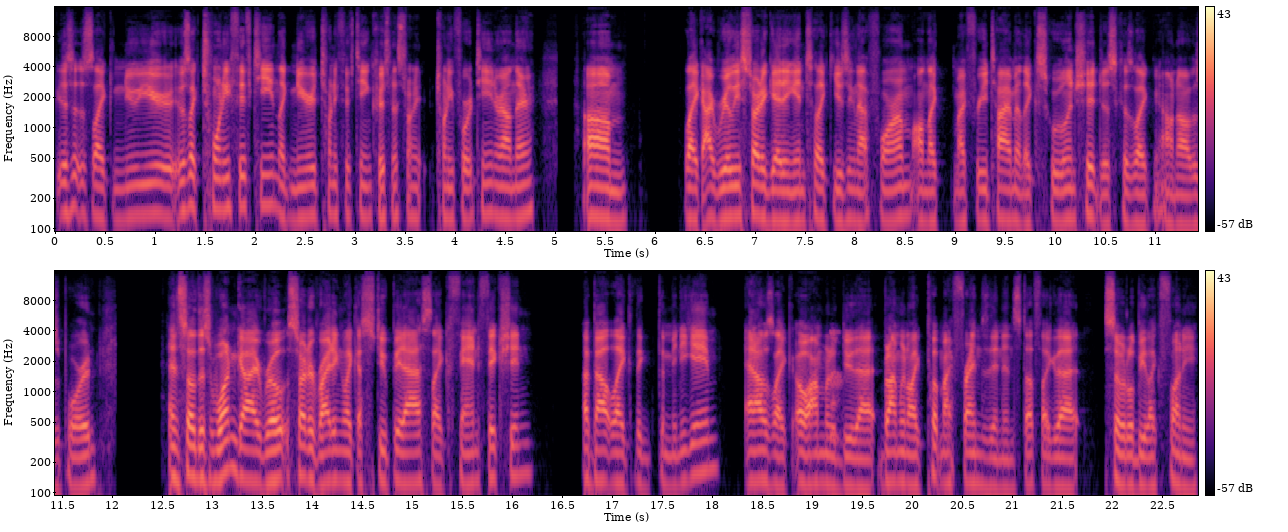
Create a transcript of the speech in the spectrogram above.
this is like New Year, it was like 2015, like New Year 2015, Christmas 20, 2014 around there. Um like I really started getting into like using that forum on like my free time at like school and shit just cuz like I don't know, I was bored. And so this one guy wrote started writing like a stupid ass like fan fiction about like the the mini game and I was like, "Oh, I'm to do that, but I'm to like put my friends in and stuff like that so it'll be like funny."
